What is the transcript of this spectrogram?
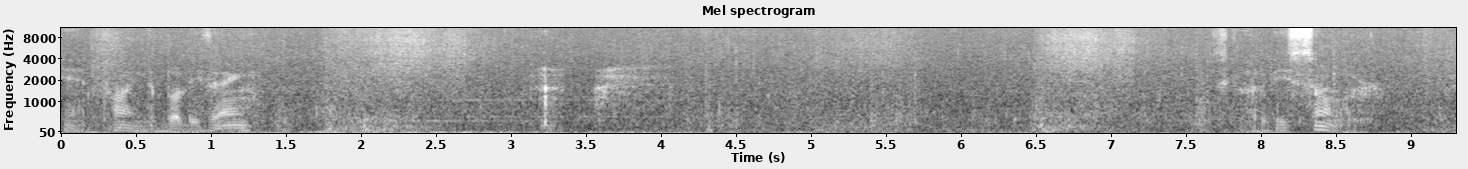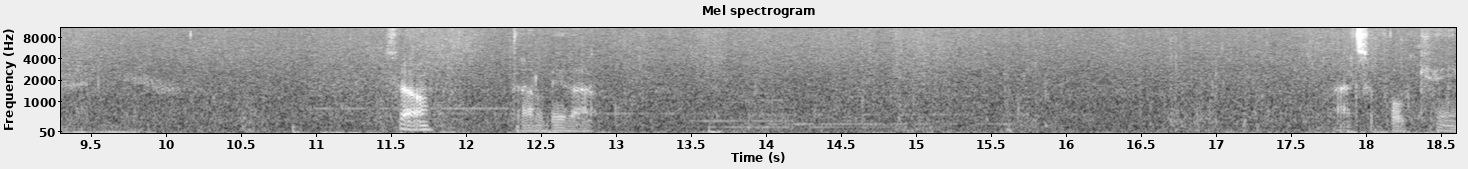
Can't find the bloody thing. It's gotta be somewhere. So, that'll be that. That's a volcano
